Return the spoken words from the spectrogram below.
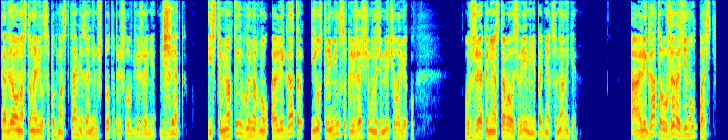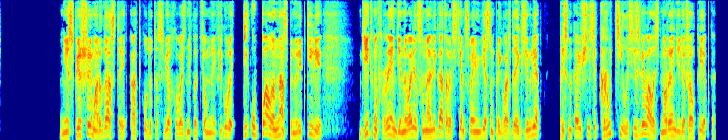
Когда он остановился под мостками, за ним что-то пришло в движение. «Джек!» Из темноты вынырнул аллигатор и устремился к лежащему на земле человеку. У Джека не оставалось времени подняться на ноги, а аллигатор уже разинул пасть. «Не спеши, мордастый!» Откуда-то сверху возникла темная фигура и упала на спину рептилии. Гикнув, Рэнди навалился на аллигатора всем своим весом, пригвождая к земле. Присмыкающаяся крутилась, извивалась, но Рэнди держал крепко.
